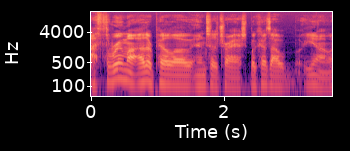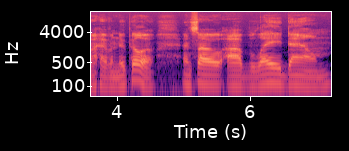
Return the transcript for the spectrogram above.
I threw my other pillow into the trash because I, you know, I have a new pillow. And so I laid down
